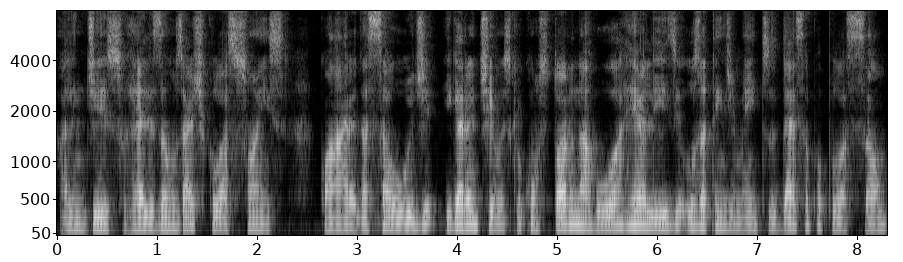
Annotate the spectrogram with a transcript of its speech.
Além disso, realizamos articulações com a área da saúde e garantimos que o consultório na rua realize os atendimentos dessa população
